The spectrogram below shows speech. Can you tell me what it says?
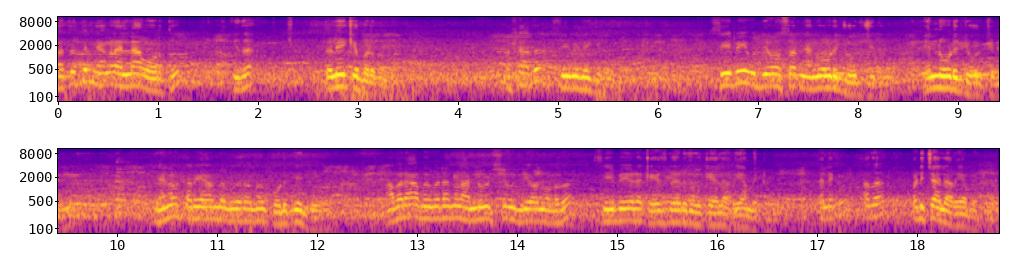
സത്യത്തിൽ ഞങ്ങളെല്ലാം ഓർത്തു ഇത് തെളിയിക്കപ്പെടുന്നുണ്ട്. പക്ഷെ അത് സി ബി ഐയിലേക്ക് പോയി. സി ബി ഐ ഉദ്യോഗസ്ഥർ ഞങ്ങളോട് ചോദിച്ചിരുന്നു എന്നോട് ചോദിച്ചിരുന്നു. ഞങ്ങൾക്കറിയാവുന്ന വിവരങ്ങൾ കൊടുക്കുകയും ചെയ്തു. അവരാ വിവരങ്ങൾ അന്വേഷിച്ചോ ഇല്ലയോ എന്നുള്ളത് സി ബി ഐയുടെ കേസ് ഡയറി നോക്കിയാലേ അറിയാൻ പറ്റുള്ളൂ. അല്ലെങ്കിൽ അത് പഠിച്ചാലേ അറിയാൻ പറ്റുള്ളൂ.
